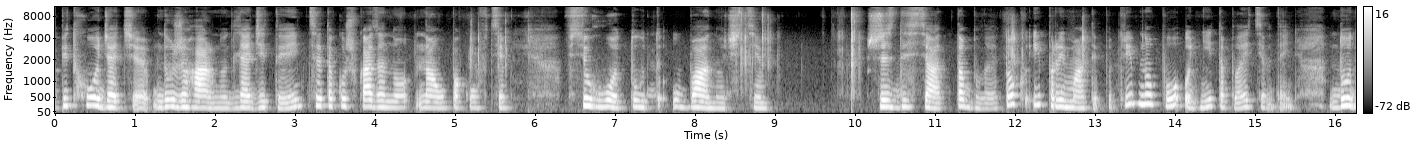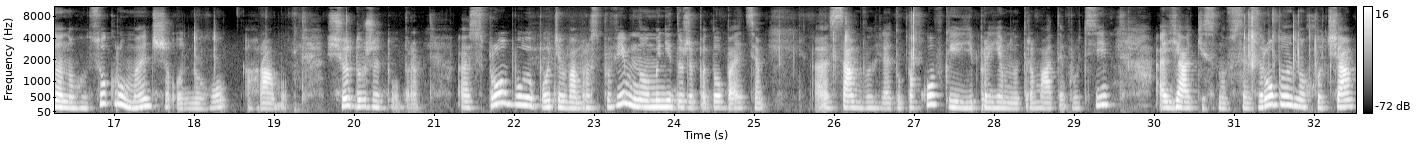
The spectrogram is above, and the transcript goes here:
Підходять дуже гарно для дітей. Це також вказано на упаковці. Всього тут у баночці 60 таблеток, і приймати потрібно по одній таблетці в день. Доданого цукру менше 1 граму, що дуже добре. Е, спробую, потім вам розповім, але мені дуже подобається сам вигляд упаковки, її приємно тримати в руці. Е, якісно все зроблено, хоча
